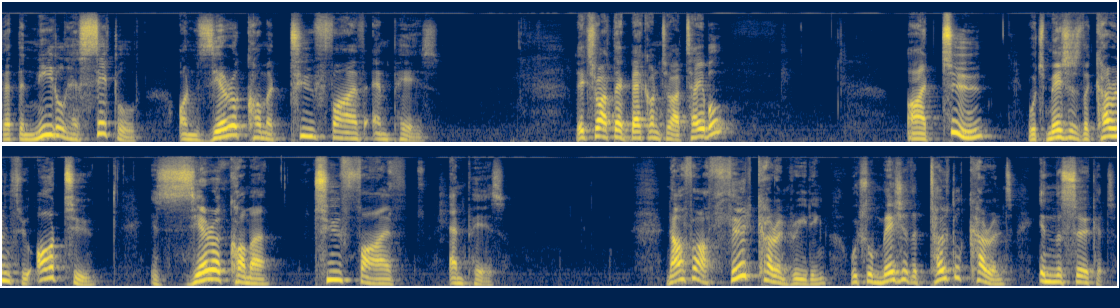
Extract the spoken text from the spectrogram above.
that the needle has settled on 0,25 amperes. Let's write that back onto our table. I2, which measures the current through R2, is 0,25 amperes. Now for our third current reading, which will measure the total current in the circuit.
